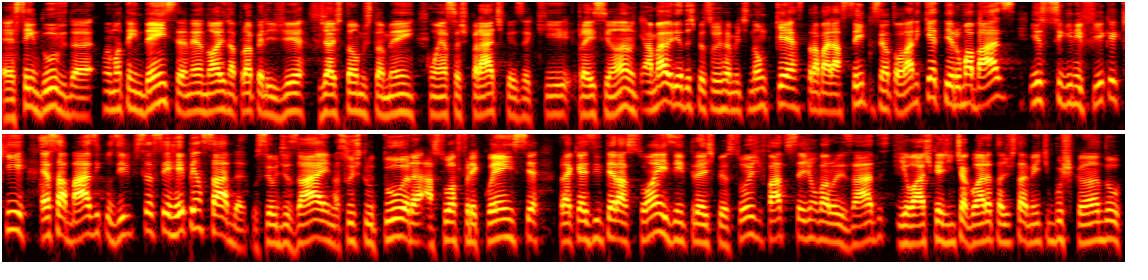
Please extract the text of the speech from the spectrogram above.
é sem dúvida uma tendência, né? Nós na própria LG já estamos também com essas práticas aqui para esse ano. A maioria das pessoas realmente não quer trabalhar 100% online, quer ter uma base. Isso significa que essa base, inclusive, precisa ser repensada. O seu design, a sua estrutura, a sua frequência, para que as interações entre as pessoas de fato sejam valorizadas. E eu acho que a gente agora está justamente buscando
